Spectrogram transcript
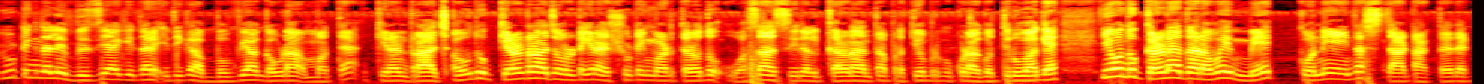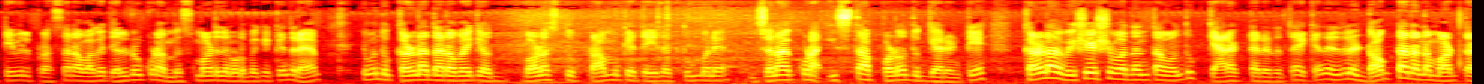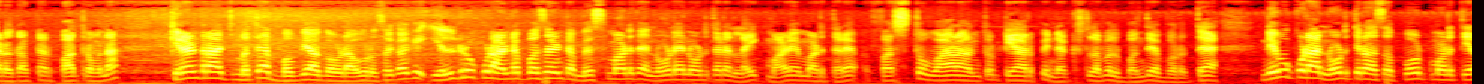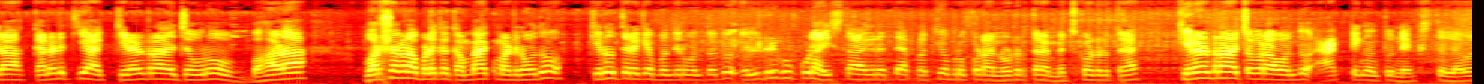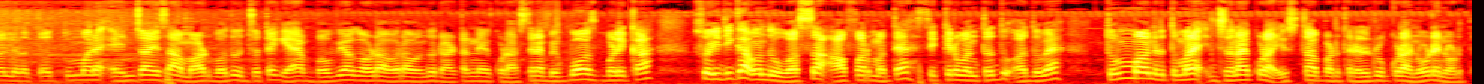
ಶೂಟಿಂಗ್ನಲ್ಲಿ busy ಆಗಿದ್ದಾರೆ ಇದೀಗ ಭವ್ಯ ಗೌಡ ಮತ್ತೆ ಕಿರಣ್ ರಾಜ್. ಹೌದು, ಕಿರಣ್ ರಾಜ್ ಅವರೊಟ್ಟಿಗೆ ಶೂಟಿಂಗ್ ಮಾಡ್ತಾ ಇರೋದು ಹೊಸ ಸೀರಿಯಲ್ ಕರ್ಣ ಅಂತ ಪ್ರತಿಯೊಬ್ಬರಿಗೂ ಕೂಡ ಗೊತ್ತಿರುವ ಹಾಗೆ. ಈ ಒಂದು ಕರ್ಣ ಧಾರಾವಾಹಿ ಮೇ ಕೊನೆಯಿಂದ ಸ್ಟಾರ್ಟ್ ಆಗ್ತಾ ಇದೆ. ಟಿವಿಲಿ ಪ್ರಸಾರವಾಗುತ್ತೆ ಎಲ್ಲರೂ ಕೂಡ ಮಿಸ್ ಮಾಡದೆ ನೋಡಬೇಕು. ಯಾಕೆಂದ್ರೆ ಈ ಒಂದು ಕರ್ಣಧಾರವಾಗಿ ಧಾರಾವಾಹಿಗೆ ಬಹಳಷ್ಟು ಪ್ರಾಮುಖ್ಯತೆ ಇದೆ. ತುಂಬನೇ ಜನ ಕೂಡ ಇಷ್ಟಪಡೋದು ಗ್ಯಾರಂಟಿ ಕರ್ಣ ವಿಶೇಷವಾದಂಥ ಒಂದು ಕ್ಯಾರೆಕ್ಟರ್ ಇರುತ್ತೆ. ಯಾಕೆಂದ್ರೆ ಇದರಲ್ಲಿ ಡಾಕ್ಟರ್ ಅನ್ನ ಮಾಡ್ತಾ ಇರೋ ಡಾಕ್ಟರ್ ಪಾತ್ರವನ್ನ ಕಿರಣ್ ರಾಜ್ ಮತ್ತೆ ಭವ್ಯ ಗೌಡ ಅವರು. ಸೊ ಹಾಗಾಗಿ ಎಲ್ಲರೂ ಕೂಡ ಹಂಡ್ರೆಡ್ ಪರ್ಸೆಂಟ್ ಮಿಸ್ ಮಾಡದೆ ನೋಡೇ ನೋಡ್ತಾರೆ ಲೈಕ್ ಮಾಡೇ ಮಾಡ್ತಾರೆ. ಫಸ್ಟ್ ವಾರ ಅಂತೂ T R P next level ಬಂದೇ ಬರುತ್ತೆ. ನೀವು ಕೂಡ ನೋಡ್ತೀರಾ ಸಪೋರ್ಟ್ ಮಾಡ್ತೀರಾ? ಕನ್ನಡತಿಯ ಕಿರಣ್ ರಾಜ್ ಅವರು ಬಹಳ ವರ್ಷಗಳ ಬಳಿಕ ಕಂಬ್ಯಾಕ್ ಮಾಡಿರೋದು ಕಿರುತೆರೆಗೆ ಬಂದಿರುವಂಥದ್ದು ಎಲ್ರಿಗೂ ಕೂಡ ಇಷ್ಟ ಆಗಿರುತ್ತೆ. ಪ್ರತಿಯೊಬ್ಬರು ಕೂಡ ನೋಡಿರ್ತಾರೆ, ಮೆಚ್ಕೊಂಡಿರ್ತಾರೆ. ಕಿರಣ್ ರಾಜ್ ಅವರ ಒಂದು ಆ್ಯಕ್ಟಿಂಗ್ ಅಂತೂ ನೆಕ್ಸ್ಟ್ ಲೆವೆಲ್ ಇರುತ್ತೆ. ತುಂಬಾ ಎಂಜಾಯ್ ಸಹ ಮಾಡ್ಬೋದು. ಜೊತೆಗೆ ಭವ್ಯ ಗೌಡ ಅವರ ಒಂದು ನಟನೆ ಕೂಡ ಅಷ್ಟೇ ಬಿಗ್ ಬಾಸ್ ಬಳಿಕ ಸೊ ಇದೀಗ ಒಂದು ಹೊಸ ಆಫರ್ ಮತ್ತೆ ಸಿಕ್ಕಿರುವಂಥದ್ದು ಅದುವೇ. ತುಂಬ ಅಂದರೆ ತುಂಬಾ ಜನ ಕೂಡ ಇಷ್ಟಪಡ್ತಾರೆ. ಎಲ್ಲರೂ ಕೂಡ ನೋಡೇ ನೋಡ್ತಾರೆ.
